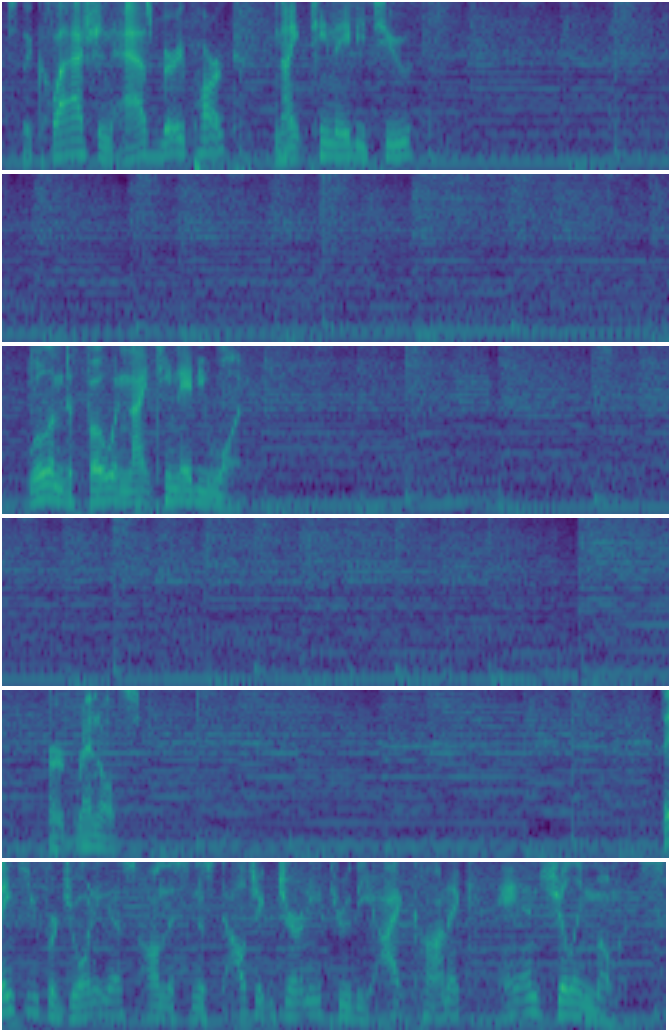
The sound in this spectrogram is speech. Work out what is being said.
It's The Clash in Asbury Park, 1982. Willem Dafoe in 1981. Burt Reynolds. Thank you for joining us on this nostalgic journey through the iconic and chilling moments.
